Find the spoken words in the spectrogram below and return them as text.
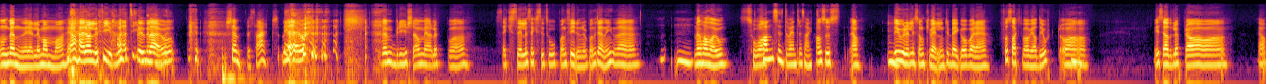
noen venner eller mamma. Ja, her er alle tidene. Er tidene, Fordi det er jo kjempesært. Det er jo Hvem bryr seg om jeg har løpt på 60 eller 62 på en 400 på en trening? Det, mm. men han var jo så Han, Han syntes det var interessant. syntes Ja. Mm. Det gjorde liksom kvelden til begge å bare få sagt hva vi hadde gjort, og Mm. hvis jeg hadde løpt bra og Ja.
